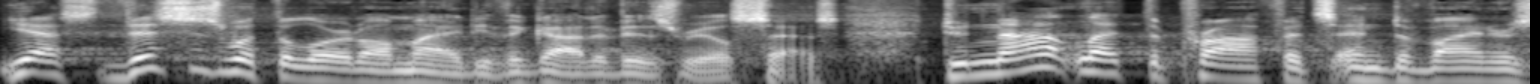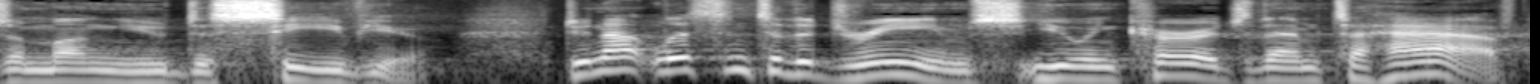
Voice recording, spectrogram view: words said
Yes, this is what the Lord Almighty, the God of Israel, says Do not let the prophets and diviners among you deceive you. Do not listen to the dreams you encourage them to have.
